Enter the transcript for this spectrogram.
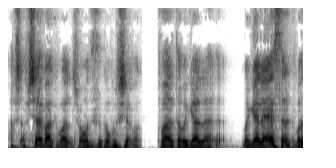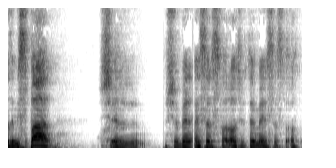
עכשיו שבע כבר 720 כפול שבע. כבר אתה מגיע. מגיע לעשר, כבר זה מספר של, שבין עשר ספרות, יותר מעשר ספרות.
